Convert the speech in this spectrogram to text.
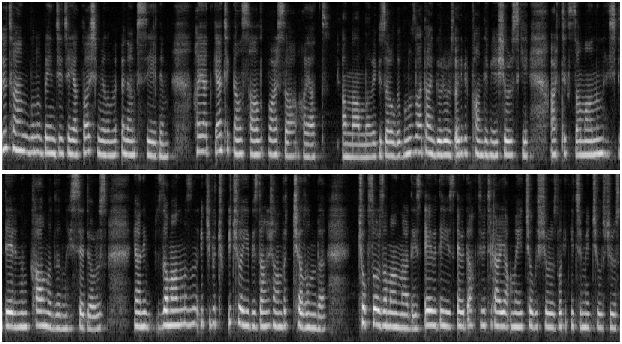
Lütfen bunu bencilce yaklaşmayalım ve önemseyelim. Hayat gerçekten sağlık varsa hayat anlamlı ve güzel oluyor. Bunu zaten görüyoruz. Öyle bir pandemi yaşıyoruz ki artık zamanın hiçbir değerinin kalmadığını hissediyoruz. Yani zamanımızın iki buçuk üç ayı bizden şu anda çalındı. Çok zor zamanlardayız. Evdeyiz. Evde aktiviteler yapmaya çalışıyoruz. Vakit geçirmeye çalışıyoruz.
